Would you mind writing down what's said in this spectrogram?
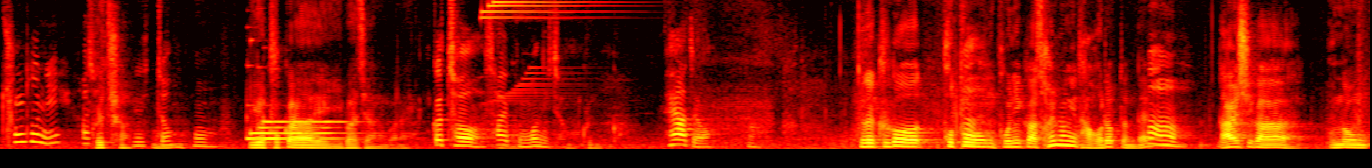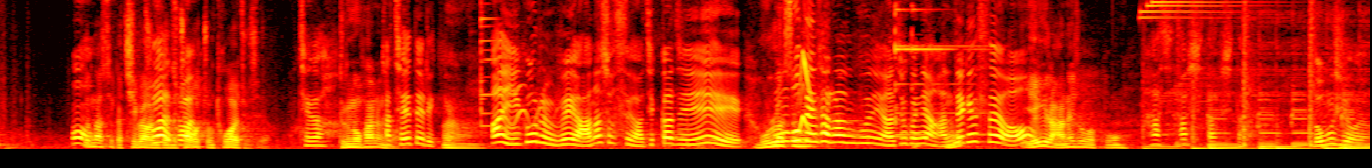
충분히 하실 그렇죠. 수 있죠. 어. 이게 국가에 이바지하는 거네. 그렇죠. 사회 공헌이죠. 그러니까. 해야죠. 근데 그거 보통 보니까 설명이 다 어렵던데. 어, 나연 씨가 운동 어. 끝났으니까 집에 가기 좋아요, 전에 좋아요. 저것 좀 도와주세요. 제가 등록하는 거. 같이 해드릴게요. 어. 아 이거를 왜 안 하셨어요 아직까지? 몰랐으면- 홍보대사라는 분이 아주 그냥 안 뭐? 되겠어요. 얘기를 안 해줘갖고. 하시, 합시다 합시다. 너무 쉬워요.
